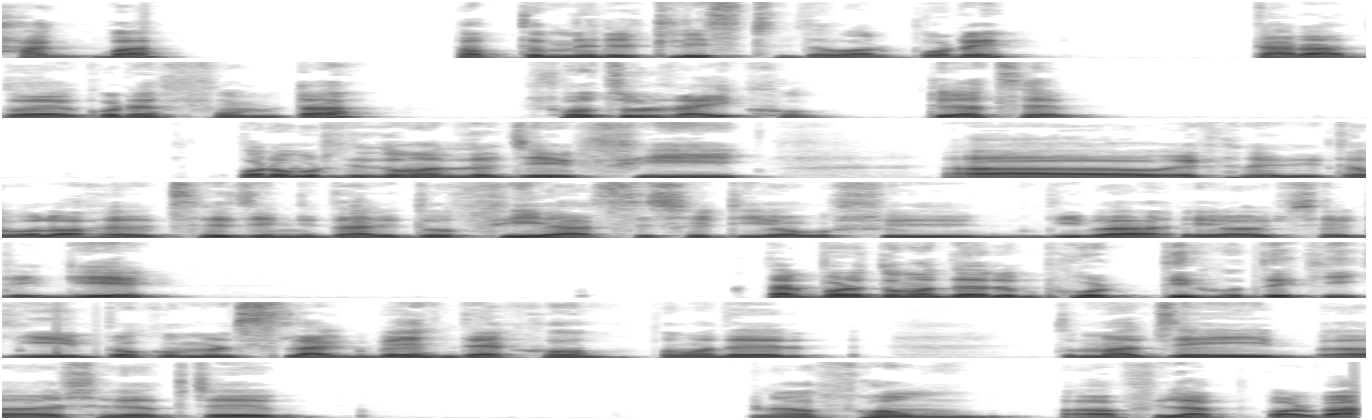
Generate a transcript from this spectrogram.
থাকবা, সপ্তম মেরিট লিস্ট দেওয়ার পরে তারা দয়া করে ফোনটা সচল রাখো ঠিক আছে? পরবর্তী তোমাদের যে ফি এখানে দিতে বলা হয়েছে, যে নির্ধারিত ফি আছে, সেটি অবশ্যই দিবা এই ওয়েবসাইটে গিয়ে। তারপরে তোমাদের ভর্তি হতে কি কি ডকুমেন্টস লাগবে? দেখো, তোমাদের, তোমরা যেই সেক্ষেত্রে ফর্ম ফিল আপ করবা।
